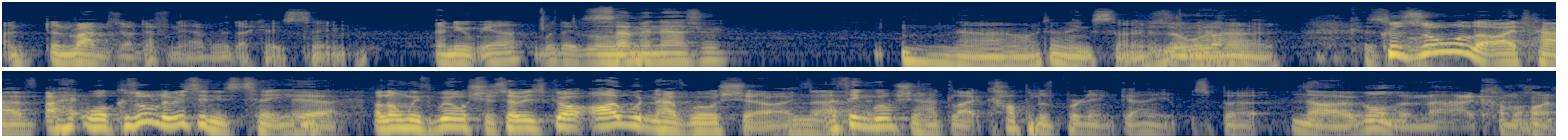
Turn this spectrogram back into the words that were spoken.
and, and Ramsey. I definitely have in the decades team. And you, yeah, would everyone? Samir Nasri. No, I don't think so. Cazorla? No. Cazorla, I'd have. I, well, Cazorla is in his team, Yeah. along with Wilshere. So he's got. I wouldn't have Wilshere. I, I think Wilshere had like a couple of brilliant games, but No, more than that. Come on.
